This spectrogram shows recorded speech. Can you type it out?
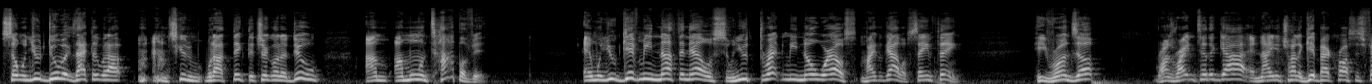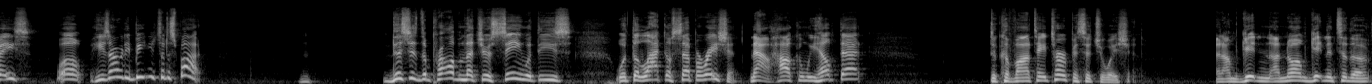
So when you do exactly what I excuse me, what I think that you're gonna do, I'm I'm on top of it. And when you give me nothing else, when you threaten me nowhere else, Michael Gallup, same thing. He runs up, runs right into the guy, and now you're trying to get back across his face. Well, he's already beaten you to the spot. Hmm. This is the problem that you're seeing with these, with the lack of separation. Now, how can we help that? The KaVontae Turpin situation. And I'm getting, I know I'm getting into the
